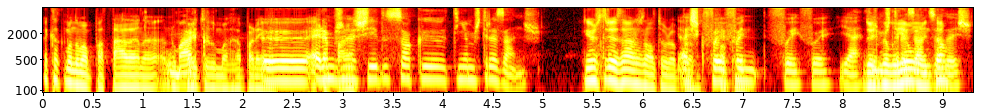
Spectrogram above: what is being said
aquele que mandou uma patada na, no Marco? peito de uma rapariga. eh, éramos nascidos, só que tínhamos 3 anos. Tínhamos 3 anos na altura. Acho pronto, que foi, ok. foi, foi, foi, yeah, tínhamos 2001 três anos então? dois.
